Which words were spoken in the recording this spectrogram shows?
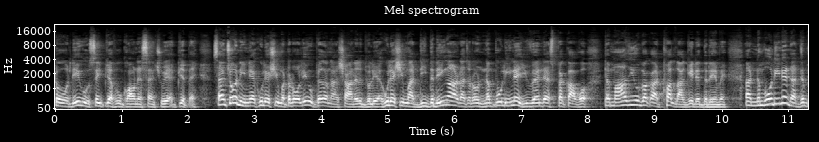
တော်လေးကိုစိတ်ပြတ်ဖို့ကောင်းတဲ့ဆန်ချိုရဲ့အဖြစ်ပဲ။ဆန်ချိုအနေနဲ့အခုလက်ရှိမှာတော်တော်လေးကိုပြဿနာရှာတယ်လို့ပြောလို့ရအခုလက်ရှိမှာဒီသတင်းကတော့ဒါကျွန်တော်တို့နပိုလီနဲ့ Juventus ဘက်ကကောဒမာဇီယိုဘက်ကထွက်လာခဲ့တဲ့သတင်းပဲ။အဲနပိုလီနဲ့ဒါကျွန်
